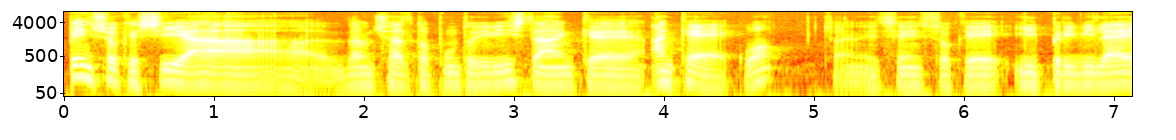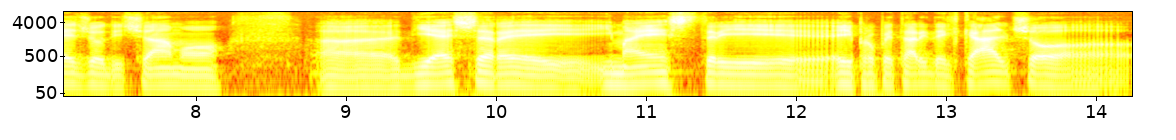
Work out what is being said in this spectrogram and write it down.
penso che sia da un certo punto di vista anche, anche equo, cioè nel senso che il privilegio, diciamo, uh, di essere i, i, maestri e i proprietari del calcio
